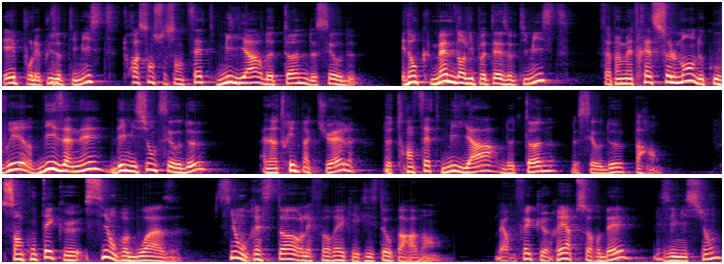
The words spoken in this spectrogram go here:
et, pour les plus optimistes, 367 milliards de tonnes de CO2. Et donc, même dans l'hypothèse optimiste, ça permettrait seulement de couvrir 10 années d'émissions de CO2 à notre rythme actuel de 37 milliards de tonnes de CO2 par an. Sans compter que si on reboise, si on restaure les forêts qui existaient auparavant, ben on fait que réabsorber les émissions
